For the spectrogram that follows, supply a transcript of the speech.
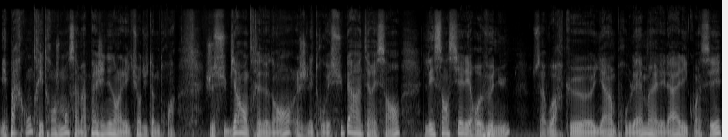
Mais par contre, étrangement, ça m'a pas gêné dans la lecture du tome 3. Je suis bien rentré dedans, je l'ai trouvé super intéressant. L'essentiel est revenu. Savoir qu'il y a un problème, elle est là, elle est coincée,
